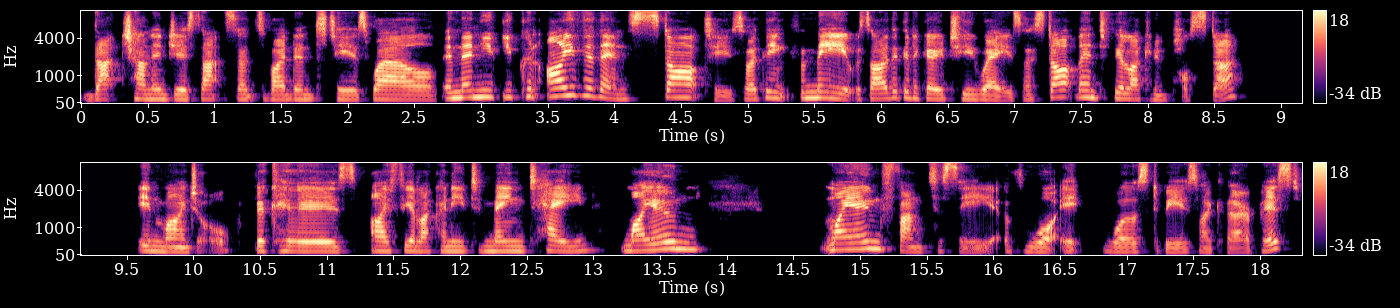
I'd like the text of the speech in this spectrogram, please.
that challenges that sense of identity as well. And then you, you can either then start to. So I think for me, it was either going to go two ways. I start then to feel like an imposter in my job because I feel like I need to maintain my own my own fantasy of what it was to be a psychotherapist.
